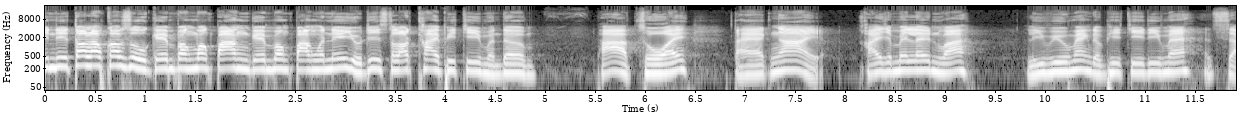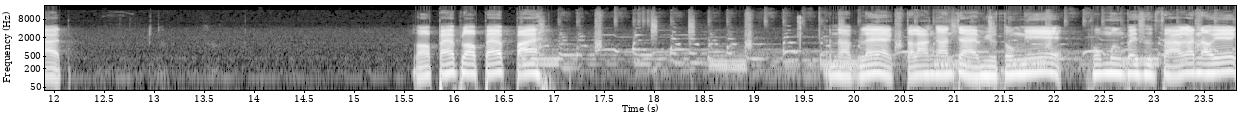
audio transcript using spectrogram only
ินดีต้อนรับเข้าสู่เกมปังปังปังเกมปังปังวันนี้อยู่ที่สล็อตค่ายพีจีเหมือนเดิม ภาพสวย แตกง่าย ใครจะไม่เล่นวะ รีวิวแม่งเดี๋ยวพีจีดีไหมสัตว์รอแป๊บ รอแป๊บ ไป อันดับแรกตารางงานจ่ายมันอยู่ตรงนี้ พวกมึงไปศึกษากันเอาเอง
